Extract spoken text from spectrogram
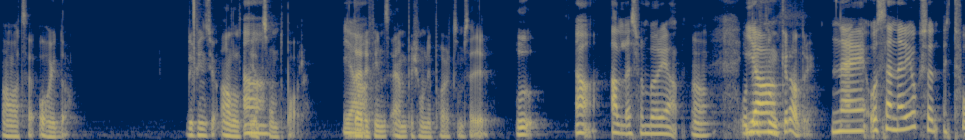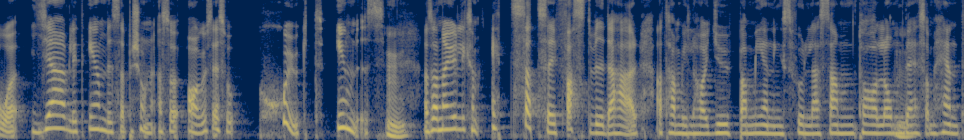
Av att säga, oj då. Det finns ju alltid Ja. ett sånt par. Där ja, det finns en person i paret som säger, uh, ja, alldeles från början. ja. Och det funkar aldrig. Nej, och sen är det ju också två jävligt envisa personer. Alltså August är så sjukt envis. Alltså han har ju liksom etsat sig fast vid det här att han vill ha djupa, meningsfulla samtal om det som hänt.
